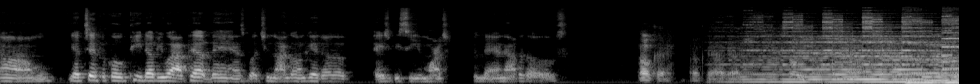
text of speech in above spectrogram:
um, your typical PWI pep bands, but you're not gonna get a HBCU marching band out of those. Okay, okay, I got you.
